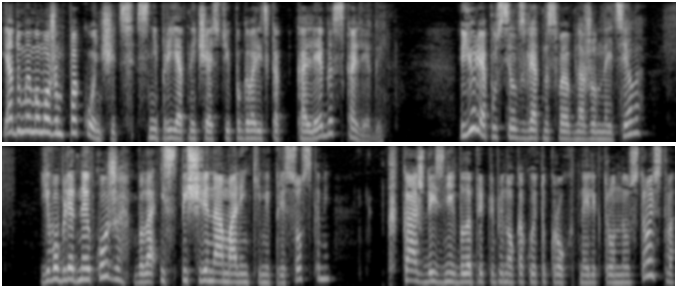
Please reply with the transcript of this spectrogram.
«Я думаю, мы можем покончить с неприятной частью и поговорить как коллега с коллегой». Юрий опустил взгляд на свое обнаженное тело, — его бледная кожа была испещрена маленькими присосками. К каждой из них было прикреплено какое-то крохотное электронное устройство,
